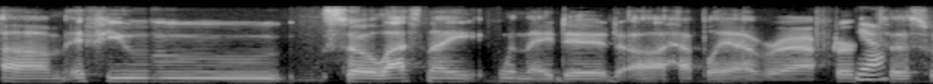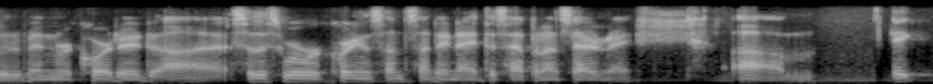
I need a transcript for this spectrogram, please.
Um, if you so last night when they did uh, happily ever after, Yeah. so this would have been recorded. Uh, so this we're recording this on Sunday night. This happened on Saturday. Um, it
